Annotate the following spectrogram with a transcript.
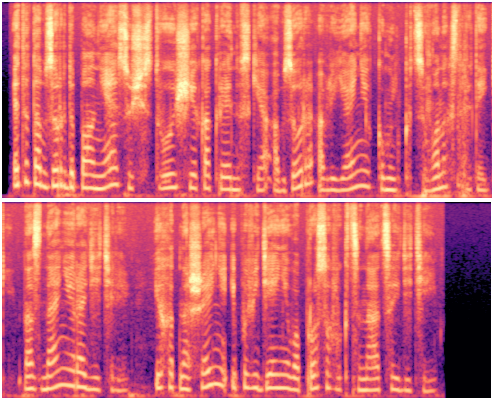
Этот обзор дополняет существующие кокрейновские обзоры о влиянии коммуникационных стратегий на знания родителей, их отношения и поведение в вопросах вакцинации детей.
